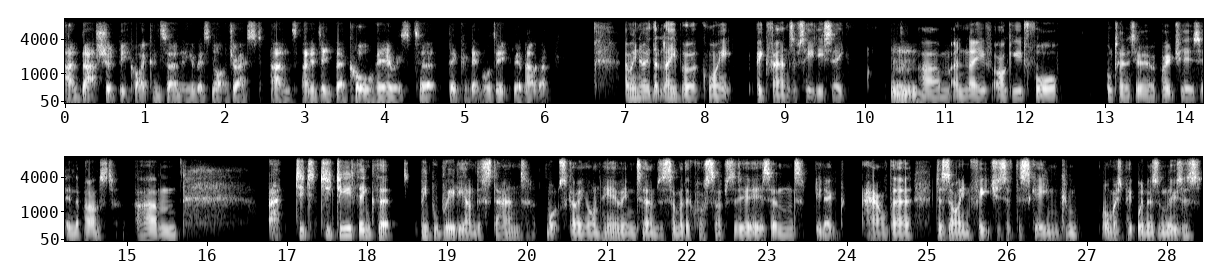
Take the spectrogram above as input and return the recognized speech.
and that should be quite concerning if it's not addressed. And and indeed, their call here is to think a bit more deeply about that. And we know that Labour are quite big fans of CDC, mm. um, and they've argued for alternative approaches in the past. Um, uh, did, do, do you think that people really understand what's going on here in terms of some of the cross subsidies and you know how the design features of the scheme can almost pick winners and losers?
